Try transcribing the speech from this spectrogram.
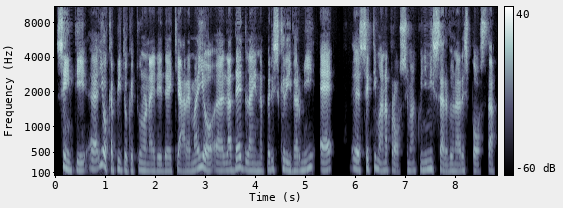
senti, eh, io ho capito che tu non hai le idee chiare, ma io eh, la deadline per iscrivermi è eh, settimana prossima, quindi mi serve una risposta.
